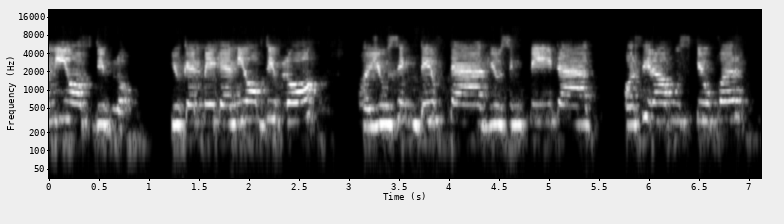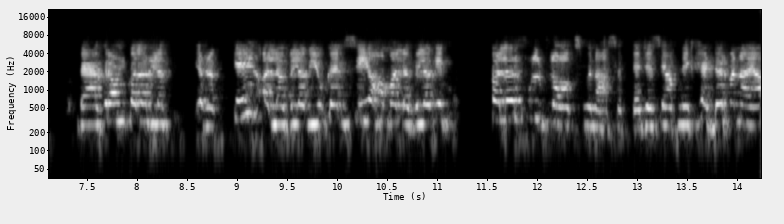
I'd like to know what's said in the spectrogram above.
any of the block. You can make any of the block uh, using div tag, using p tag, और फिर आप उसके ऊपर बैकग्राउंड कलर रख के अलग अलग यू कैन सी हम अलग अलग एक कलरफुल ब्लॉग्स बना सकते हैं। जैसे आपने एक हेडर बनाया,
